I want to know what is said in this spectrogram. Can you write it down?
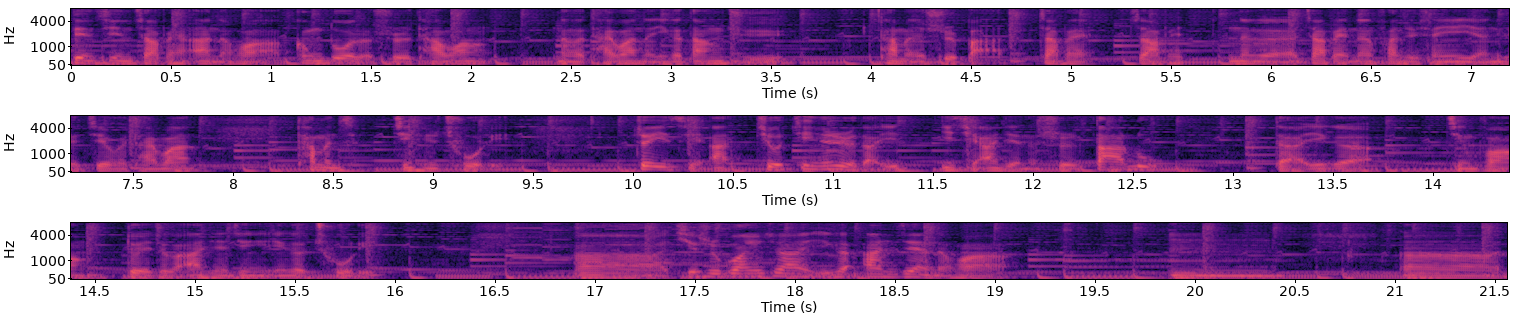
电信诈骗案的话，更多的是台湾那个台湾的一个当局。他们是把诈骗、诈骗那个诈骗的犯罪嫌疑人给接回台湾，他们进行处理。这一起案就近日的一一起案件呢，是大陆的一个警方对这个案件进行一个处理。啊，其实关于这样一个案件的话，嗯，呃，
